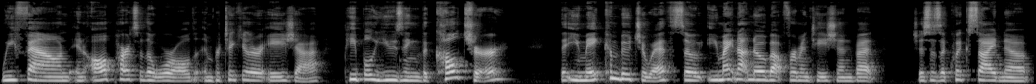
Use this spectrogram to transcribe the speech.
we found in all parts of the world, in particular Asia, people using the culture that you make kombucha with. So you might not know about fermentation, but just as a quick side note,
